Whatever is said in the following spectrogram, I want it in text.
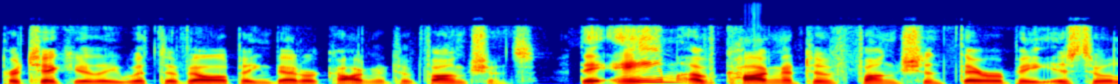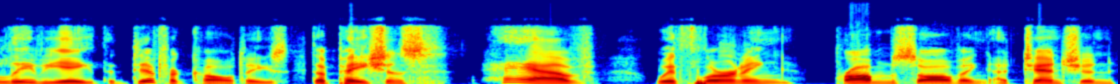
particularly with developing better cognitive functions. The aim of cognitive function therapy is to alleviate the difficulties the patients have with learning, problem solving, attention,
